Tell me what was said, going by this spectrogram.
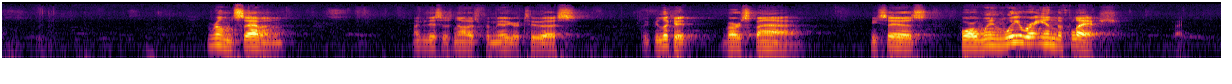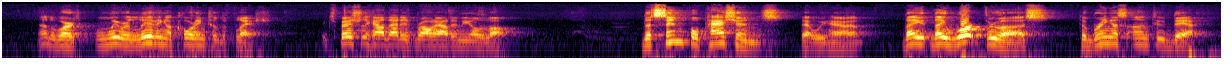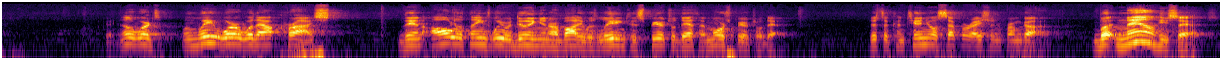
Romans 7, maybe this is not as familiar to us. If you look at verse 5, he says, For when we were in the flesh, in other words, when we were living according to the flesh, especially how that is brought out in the old law the sinful passions that we have, they, they work through us to bring us unto death. In other words, when we were without Christ, then all the things we were doing in our body was leading to spiritual death and more spiritual death. Just a continual separation from God. But now, he says,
